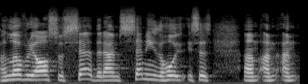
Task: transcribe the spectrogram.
I love what he also said that I'm sending you the Holy. He says, um, I'm, I'm,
